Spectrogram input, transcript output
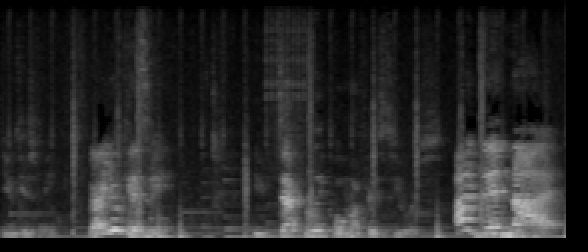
You kiss me. girl you kissed me You definitely pulled my face to yours. I did not.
